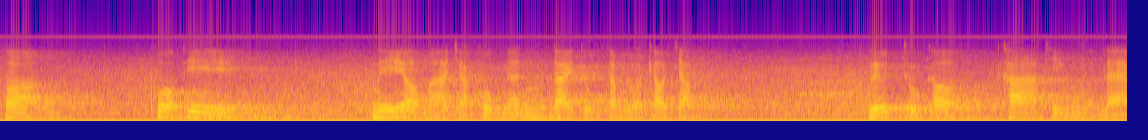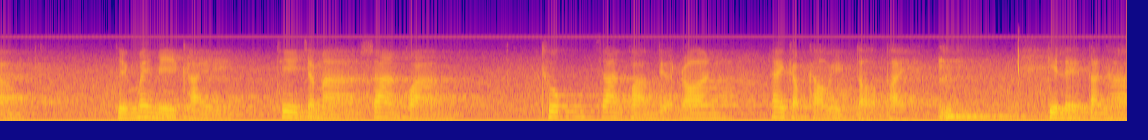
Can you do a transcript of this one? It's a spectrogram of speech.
เพราะพวกที่ หนีออกมาจากคุกนั้นได้ถูกตำรวจเขาจับ หรือถูกเขาฆ่าทิ้งหมดแล้ว จึงไม่มีใครที่จะมาสร้างความทุกข์สร้างความเดือดร้อนให้กับเขาอีกต่อไป กิเลสตัณหา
